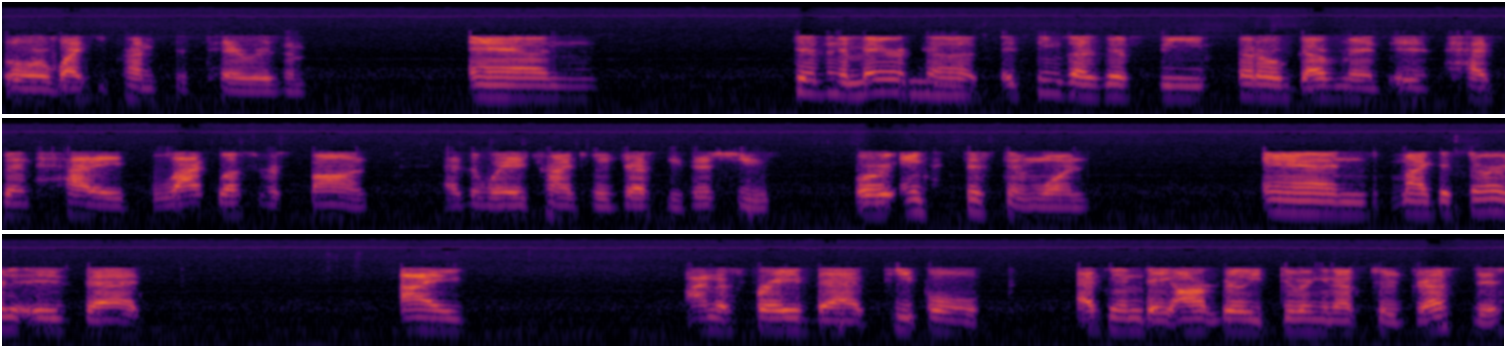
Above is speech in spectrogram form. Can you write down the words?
or white supremacist terrorism, and because in America it seems as if the federal government is has been had a lackluster response as a way of trying to address these issues or inconsistent one. And my concern is that I I'm afraid that people at the end they aren't really doing enough to address this,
